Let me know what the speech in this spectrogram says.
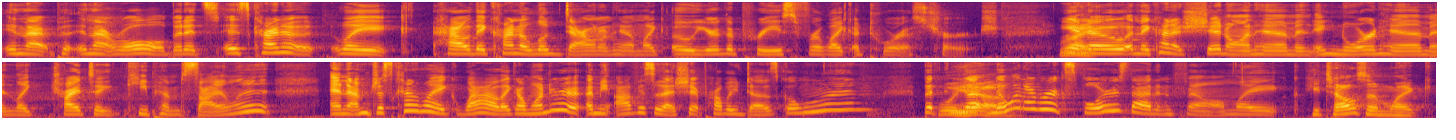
in that in that role but it's it's kind of like how they kind of look down on him like oh you're the priest for like a tourist church you Right. know and they kind of shit on him and ignored him and like tried to keep him silent and i'm just kind of like wow like i wonder i mean obviously that shit probably does go on but Well, no, yeah. no one ever explores that in film like he tells him like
